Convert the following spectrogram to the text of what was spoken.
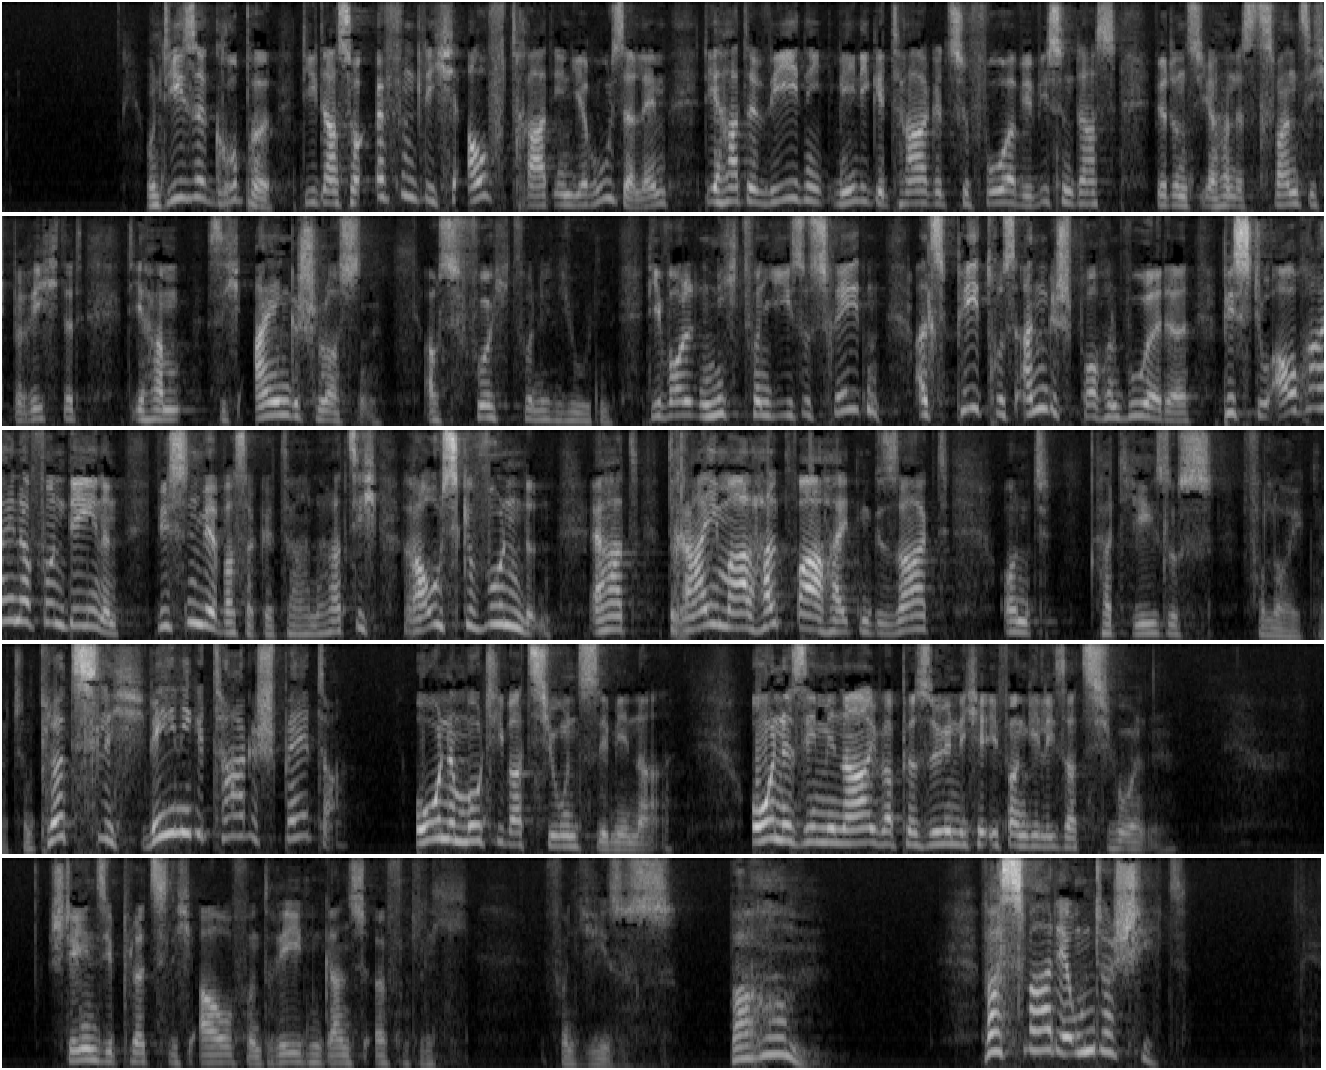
Und diese Gruppe, die da so öffentlich auftrat in Jerusalem, die hatte wenig, wenige Tage zuvor, wir wissen das, wird uns Johannes 20 berichtet, die haben sich eingeschlossen aus Furcht vor den Juden. Die wollten nicht von Jesus reden. Als Petrus angesprochen wurde, bist du auch einer von denen? Wissen wir, was er getan hat. Er hat sich rausgewunden. Er hat dreimal Halbwahrheiten gesagt und hat Jesus verleugnet. Und plötzlich, wenige Tage später, ohne Motivationsseminar, ohne Seminar über persönliche Evangelisation, stehen sie plötzlich auf und reden ganz öffentlich von Jesus. Warum? Was war der Unterschied?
